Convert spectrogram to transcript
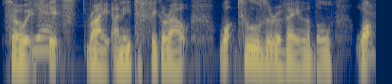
So it's Yeah. it's right. I need to figure out what tools are available, what yeah,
